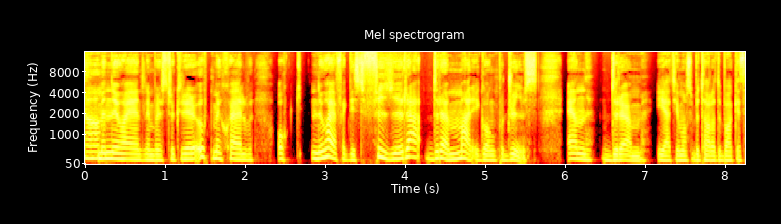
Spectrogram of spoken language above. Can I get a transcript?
Ja. Men nu har jag äntligen börjat strukturera upp mig själv och nu har jag faktiskt fyra drömmar igång på Dreams. En dröm är att jag måste betala tillbaka CSN.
